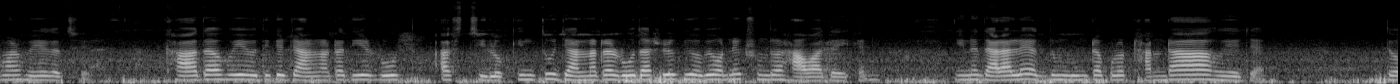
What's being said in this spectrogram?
আমার হয়ে গেছে। খাওয়া দাওয়া হয়ে ওদিকে জানলাটা দিয়ে রোদ আসছিল, কিন্তু জানলাটা রোদ আসলে কী হবে? অনেক সুন্দর হাওয়া দেয় এখানে। এনে দাঁড়ালে একদম রুমটা পুরো ঠান্ডা হয়ে যায়। তো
